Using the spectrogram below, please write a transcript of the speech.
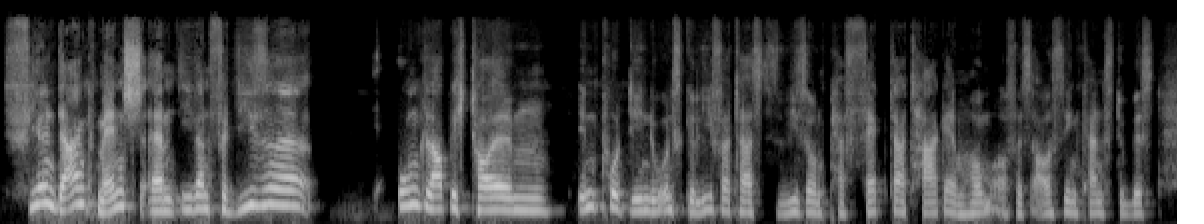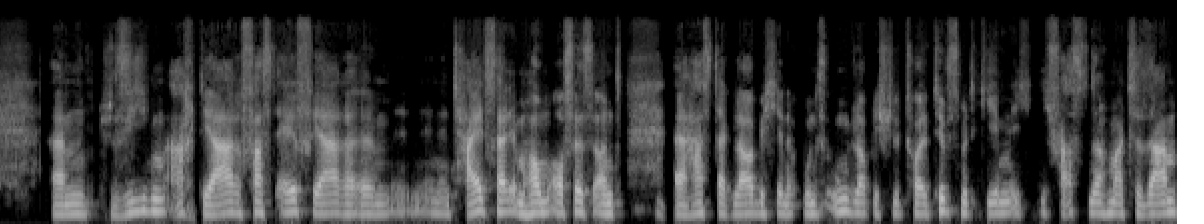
Vielen Dank, Mensch, ähm, Ivan, für diese unglaublich tollen Input, den du uns geliefert hast, wie so ein perfekter Tag im Homeoffice aussehen kannst. Du bist ähm, sieben, acht Jahre, fast elf Jahre ähm, in, in, Teilzeit im Homeoffice und äh, hast da, glaube ich, uns unglaublich viele tolle Tipps mitgegeben. Ich, ich fasse nochmal zusammen.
